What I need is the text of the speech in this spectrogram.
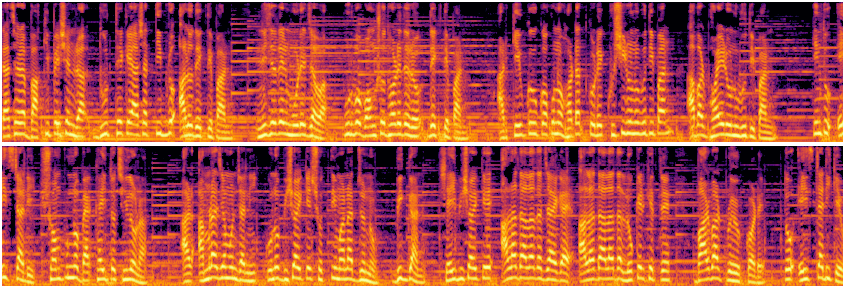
তাছাড়া বাকি পেশেন্টরা দূর থেকে আসা তীব্র আলো দেখতে পান, নিজেদের মরে যাওয়া পূর্ব বংশধরেদেরও দেখতে পান, আর কেউ কেউ কখনো হঠাৎ করে খুশির অনুভূতি পান, আবার ভয়ের অনুভূতি পান। কিন্তু এই স্টাডি সম্পূর্ণ ব্যাখ্যায়িত ছিল না। আর আমরা যেমন জানি, কোনো বিষয়কে সত্যি মানার জন্য বিজ্ঞান সেই বিষয়কে আলাদা আলাদা জায়গায়, আলাদা আলাদা লোকের ক্ষেত্রে বারবার প্রয়োগ করে। তো এই স্টাডিকেও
